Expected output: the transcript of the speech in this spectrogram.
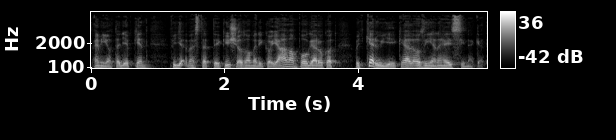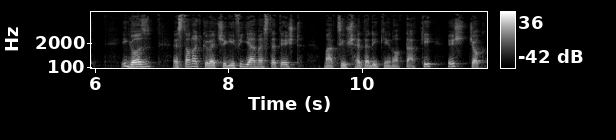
Emiatt egyébként figyelmeztették is az amerikai állampolgárokat, hogy kerüljék el az ilyen helyszíneket. Igaz, ezt a nagykövetségi figyelmeztetést március 7-én adták ki, és csak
